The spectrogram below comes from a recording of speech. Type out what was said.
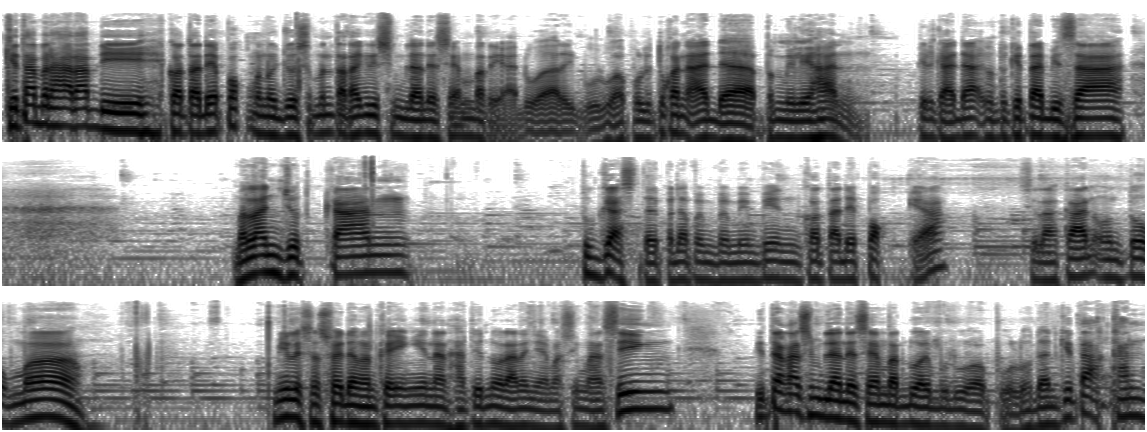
kita berharap di Kota Depok menuju sebentar lagi di 9 Desember ya 2020 itu kan ada pemilihan pilkada untuk kita bisa melanjutkan tugas daripada pemimpin kota Depok ya. Silakan untuk memilih sesuai dengan keinginan hati nuraninya masing-masing di tanggal 9 Desember 2020 dan kita akan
